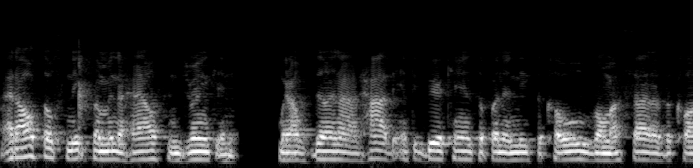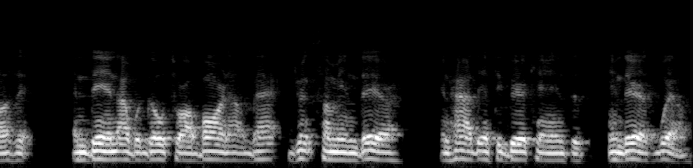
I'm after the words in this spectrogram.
I'd also sneak some in the house and drink. And when I was done, I'd hide the empty beer cans up underneath the clothes on my side of the closet. And then I would go to our barn out back, drink some in there, and hide the empty beer cans in there as well.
